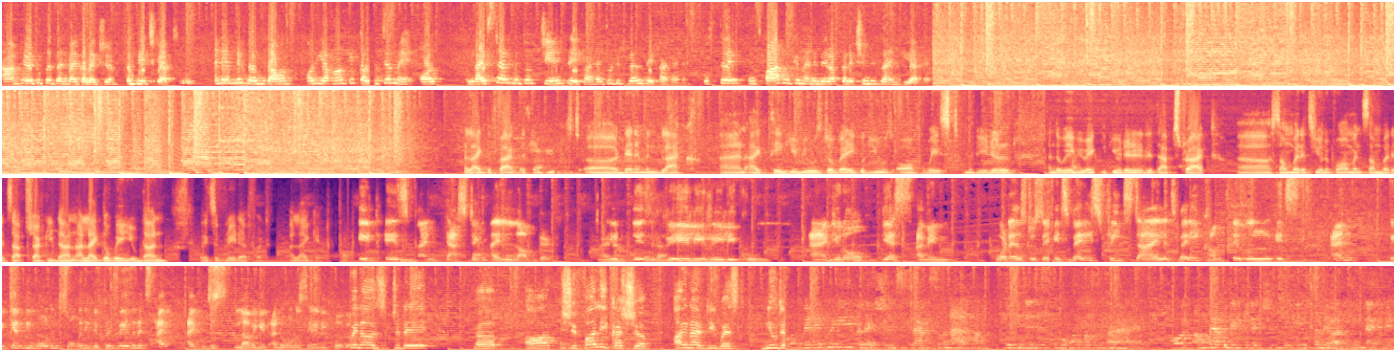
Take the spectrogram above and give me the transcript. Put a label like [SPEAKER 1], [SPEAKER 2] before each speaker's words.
[SPEAKER 1] I am here to present my collection the B मैंने अपने home town और यहाँ के कल्चर में और लाइफ स्टाइल में जो चेंज देखा है, जो डिफरेंस देखा है, उससे इंस्पायर होकर मैंने मेरा कलेक्शन डिज़ाइन किया है।
[SPEAKER 2] I like the fact that you used uh, denim in black, and I think you used a very good use of waste material, and the way you executed it is abstract. Uh, somewhere it's uniform and somewhere it's abstractly done. I like the way you've done. It's a great effort. I like it.
[SPEAKER 3] It is fantastic. I loved it.
[SPEAKER 4] I.
[SPEAKER 3] It is really, really cool. And you know, yes, I mean, what else to say? It's very street style, it's very comfortable, it's and it can be worn in so many different ways and it's I, i'm just loving it. I don't want to say any further.
[SPEAKER 4] Winners today uh, are Shaifali Kashyap INIFD west new delhi.
[SPEAKER 5] Collection scrap से बनाया था जो कि मुझे बहुत पसंद आया है। और अब मैं अपने कलेक्शन को यूज करने वाली नेक्स्ट में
